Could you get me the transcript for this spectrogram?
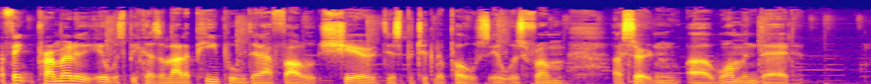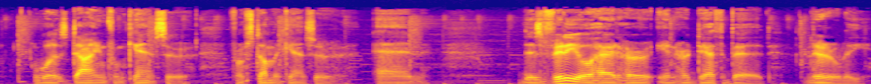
I think primarily it was because a lot of people that I followed shared this particular post. It was from a certain uh, woman that was dying from cancer, from stomach cancer, and this video had her in her deathbed, literally,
